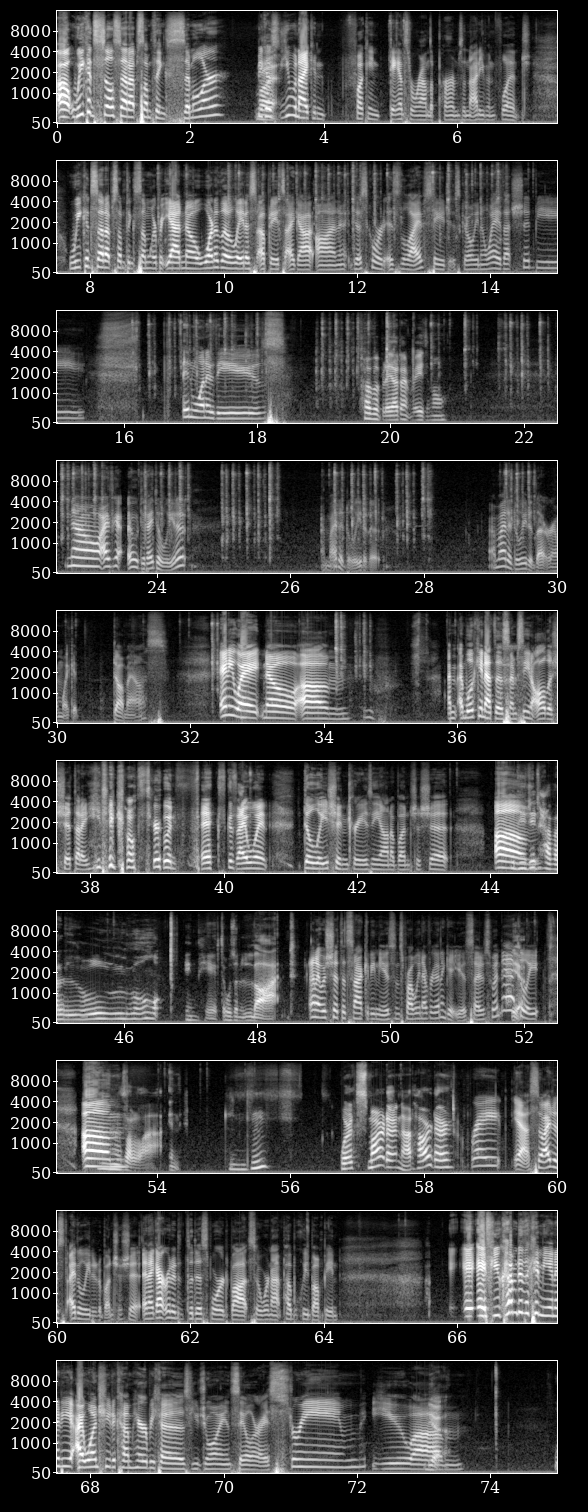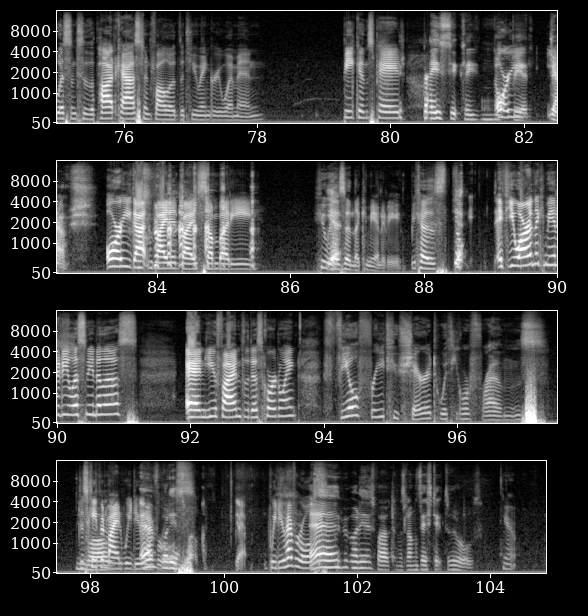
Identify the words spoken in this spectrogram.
Uh, we could still set up something similar because Right. you and I can fucking dance around the perms and not even flinch. We could set up something similar, but yeah, no. One of the latest updates I got on Discord is the live stage is going away. That should be in one of these. Probably. I don't read them all. No, I've got. Oh, did I delete it? I might have deleted it. I might have deleted that room like a dumbass. Anyway, no. Um, I'm I'm looking at this and I'm seeing all the shit that I need to go through and fix because I went deletion crazy on a bunch of shit. Um, you did have a lot in here. There was a lot. and it was shit that's not getting used and it's probably never gonna get used. So I just went, eh, Yeah. delete. There Um, was a lot. In... hmm Work smarter, not harder. Right. Yeah, so I just I deleted a bunch of shit and I got rid of the Discord bot so we're not publicly bumping. If you come to the community, I want you to come here because you joined Sailor Ice stream, you um Yeah. listened to the podcast and followed the two angry women beacons page Basically, not Or be you- a yeah. douche. or you got invited by somebody who is Yeah. in the community because Yeah. the- if you are in the community listening to this and you find the discord link feel free to share it with your friends just keep in mind we do have rules. Everybody is welcome. Yeah. We do have rules Everybody is welcome as long as they stick to the rules. Yeah.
